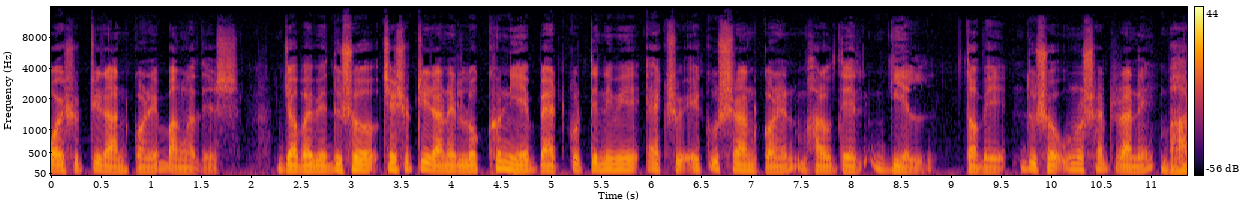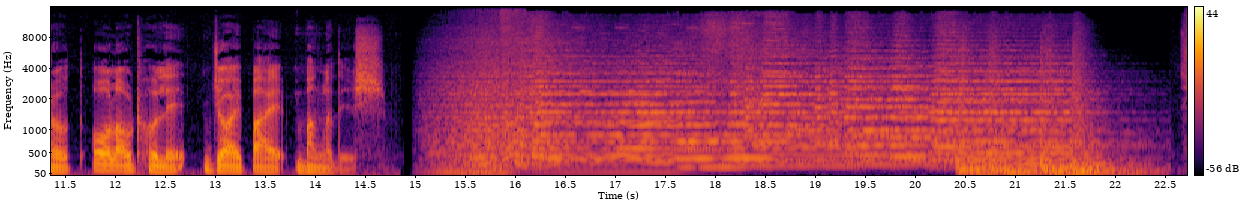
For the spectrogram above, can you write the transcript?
রান করে বাংলাদেশ। জবাবে দুশো ছেষট্টি রানের লক্ষ্য নিয়ে ব্যাট করতে নেমে একশো একুশ রান করেন ভারতের গিল। তবে দুশো উনষাট রানে ভারত অল আউট হলে জয় পায় বাংলাদেশ।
